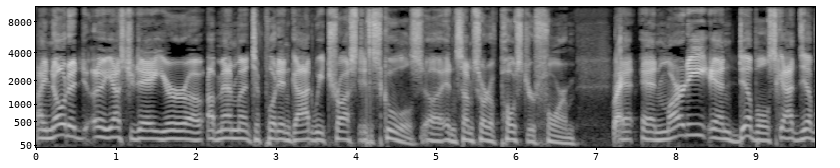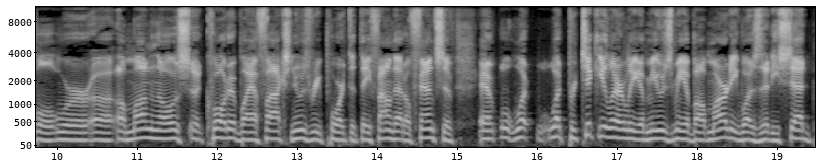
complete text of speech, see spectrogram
I noted uh, yesterday your uh, amendment to put in "God We Trust" in schools uh, in some sort of poster form. Right. A- And, Marty and Dibble, Scott Dibble, were uh, among those uh, quoted by a Fox News report that they found that offensive. And what what particularly amused me about Marty was that he said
